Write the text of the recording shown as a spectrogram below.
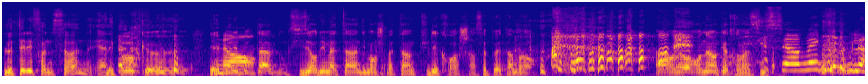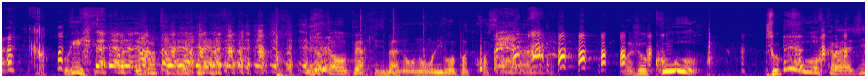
le téléphone sonne. Et à l'époque, euh, il n'y avait pas les portables. Donc 6 h du matin, dimanche matin, tu décroches. hein, ça peut être un mort. Ah, on, est, on est en 86. C'est un mec qui voulait un Oui, et j'entends mon père, et j'entends mon père qui dit Bah non, non, on livre pas de croissants, madame. Moi, je cours, je cours comme un. Si,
